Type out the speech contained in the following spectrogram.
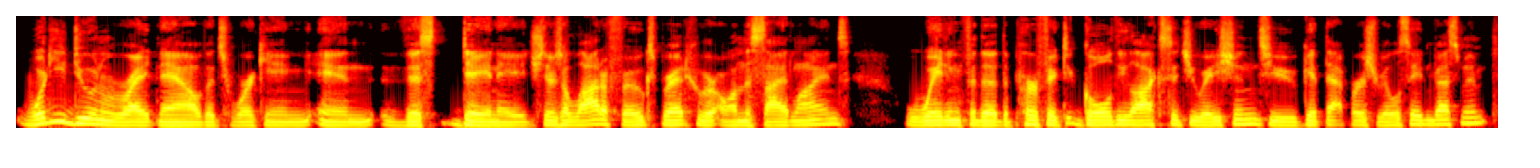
what are you doing right now that's working in this day and age there's a lot of folks brett who are on the sidelines waiting for the the perfect Goldilocks situation to get that first real estate investment.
